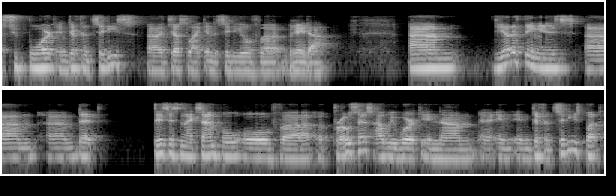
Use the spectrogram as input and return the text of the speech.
support in different cities, uh, just like in the city of uh, Breda. Um, the other thing is um, um, that this is an example of uh, a process how we work in um, in in different cities, but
